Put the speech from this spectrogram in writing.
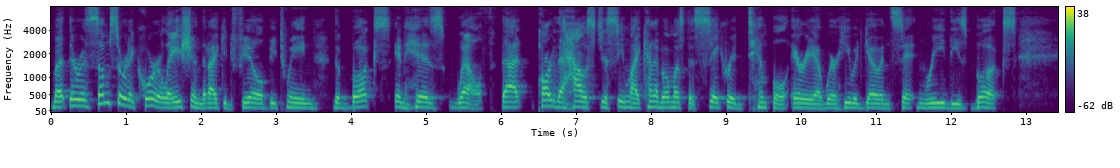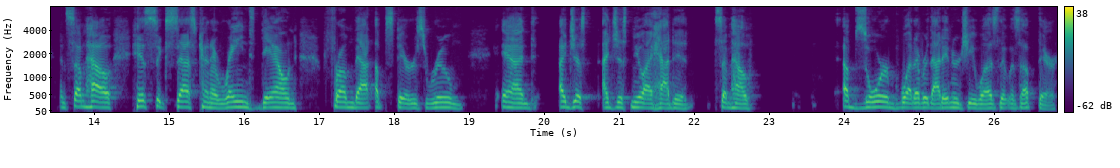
but there was some sort of correlation that I could feel between the books and his wealth. That part of the house just seemed like kind of almost a sacred temple area where he would go and sit and read these books. And somehow his success kind of rained down from that upstairs room. And I just I just knew I had to somehow absorb whatever that energy was that was up there.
